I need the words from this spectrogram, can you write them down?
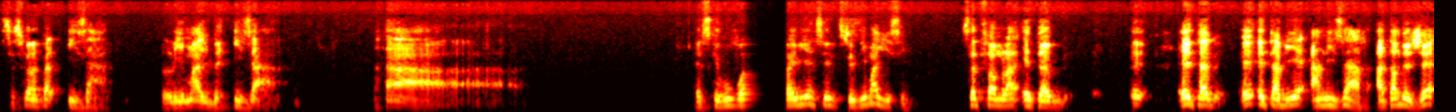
C'est ce qu'on appelle Isar. L'image de Isar. Ah. Est-ce que vous voyez bien ces, images ici? Cette femme-là est, est, est est- habillée en Isar. Attendez, j'ai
